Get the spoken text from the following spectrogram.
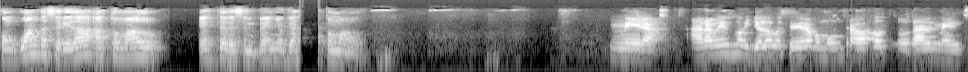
¿Con cuánta seriedad has tomado este desempeño que has tomado? Mira, ahora mismo yo lo considero como un trabajo totalmente.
